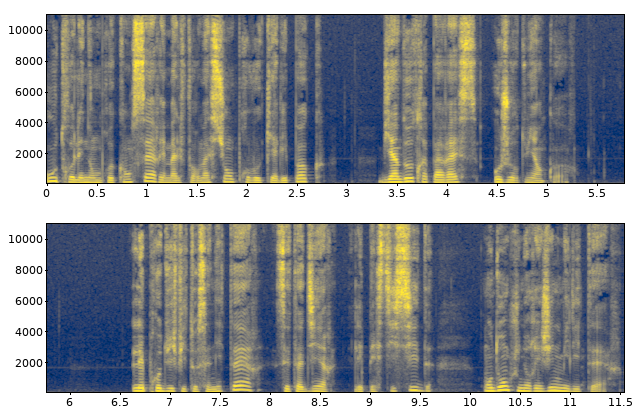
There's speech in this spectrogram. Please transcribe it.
Outre les nombreux cancers et malformations provoqués à l'époque, bien d'autres apparaissent aujourd'hui encore. Les produits phytosanitaires, c'est-à-dire les pesticides, ont donc une origine militaire.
